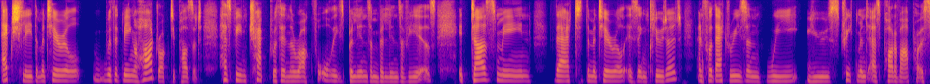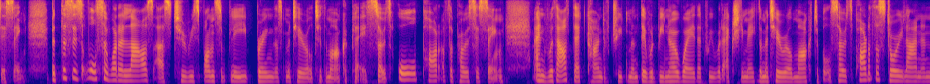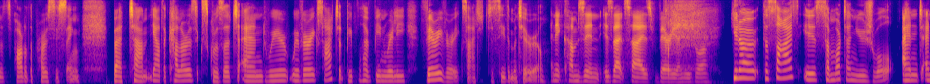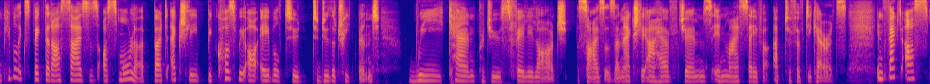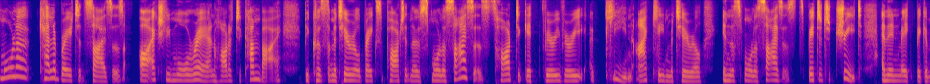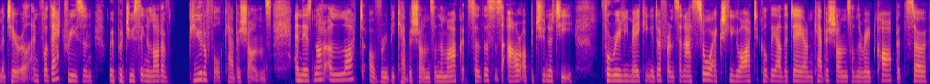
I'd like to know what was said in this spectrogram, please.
actually the material with it being a hard rock deposit has been trapped within the rock for all these billions and billions of years it does mean that the material is included. And for that reason, we use treatment as part of our processing. But this is also what allows us to responsibly bring this material to the marketplace. So it's all part of the processing. And without that kind of treatment, there would be no way that we would actually make the material marketable. So it's part of the storyline and it's part of the processing. But um, yeah, the color is exquisite and we're, we're very excited. People have been really very, very excited to see the material. And it comes in, is that size very unusual? unusual? You know, the size is somewhat unusual, and and people expect that our sizes are smaller, but actually, because we are able to to do the treatment, we can produce fairly large sizes. And actually, I have gems in my safe up to 50 carats. In fact, our smaller calibrated sizes are actually more rare and harder to come by because the material breaks apart in those smaller sizes. It's hard to get very, very uh, clean, eye clean material in the smaller sizes. It's better to treat and then make bigger material. And for that reason, we're producing a lot of beautiful cabochons. And there's not a lot of ruby cabochons in the market. So this is our opportunity for really making a difference. And I saw actually your article the other day on cabochons on the red carpet. So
